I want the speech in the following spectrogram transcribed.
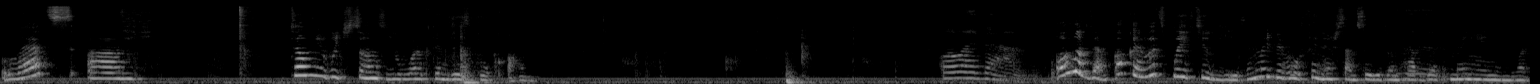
Let's um tell me which songs you worked in this book on. All of them. All of them. Okay, let's play two geese and maybe we'll finish some so you don't have that many anymore.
